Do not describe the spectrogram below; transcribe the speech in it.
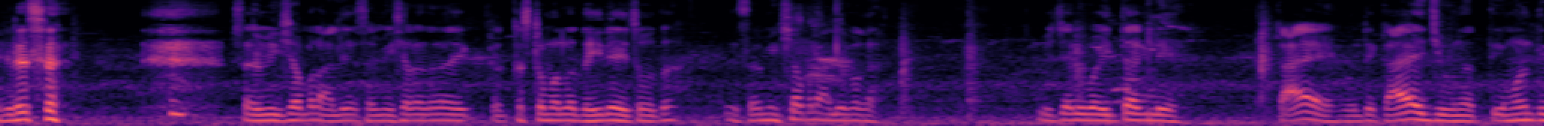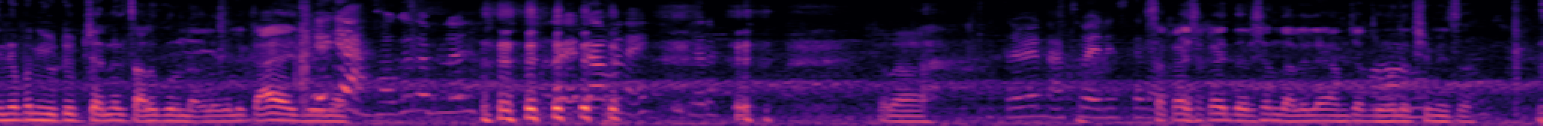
इकडे स समीक्षा पण आली. आहे समीक्षाला जरा एक कस्टमरला दही द्यायचं होतं. ते समीक्षा पण आली बघा. बिचारी वैतागली. काय आहे? म्हणते काय आहे जीवनात? ते म्हणून तिने पण यूट्यूब चॅनल चालू करून टाकलं. बोलली काय आहे जीवनात? चला. सकाळी सकाळी दर्शन झालेलं आहे आमच्या गृहलक्ष्मीचं.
